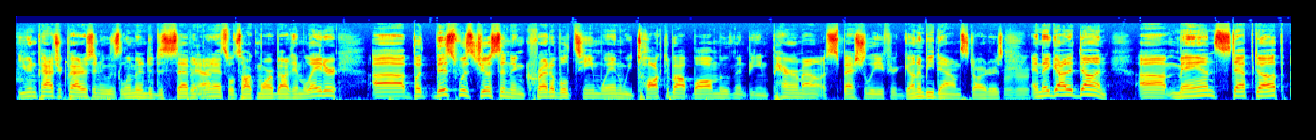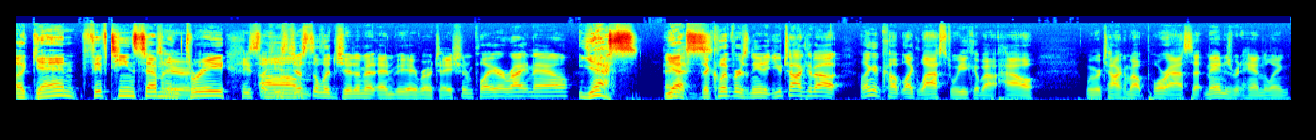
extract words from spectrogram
Even Patrick Patterson, who was limited to seven Yeah. minutes. We'll talk more about him later. Uh, but this was just an incredible team win. We talked about ball movement being paramount, especially if you're going to be down starters, Mm-hmm. and they got it done. Uh, Mann stepped up again, 15, 7, and 3. He's like, he's Um, just a legitimate NBA rotation player right now. Yes. And yes. the Clippers need it. You talked about I think a couple like last week about how we were talking about poor asset management handling,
